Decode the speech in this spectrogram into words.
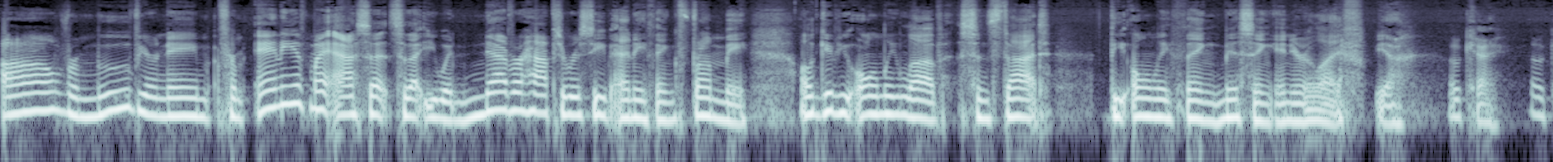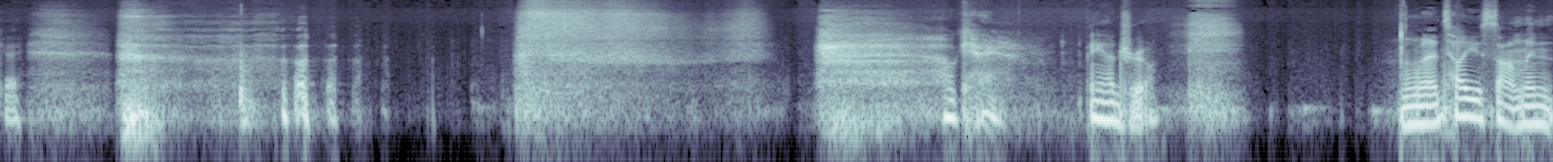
I'll remove your name from any of my assets so that you would never have to receive anything from me. I'll give you only love, since that the only thing missing in your life. Yeah. Okay. Okay. okay, Andrew. I'm going to tell you something,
